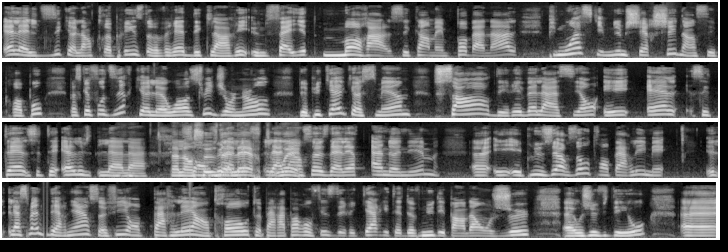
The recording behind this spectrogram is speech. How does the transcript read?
elle, elle dit que l'entreprise devrait déclarer une faillite morale. C'est quand même pas banal. Puis moi, ce qui est venu me chercher dans ses propos, parce qu'il faut dire que le Wall Street Journal, depuis quelques semaines, sort des révélations et elle, c'était, c'était elle, la, la, La lanceuse d'alerte. La, ouais. lanceuse d'alerte anonyme. Euh, et, plusieurs autres ont parlé, mais la semaine dernière, Sophie, on parlait entre autres par rapport au fils d'Éric Kerr qui était devenu dépendant aux jeux, euh, aux jeux vidéo. Euh,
